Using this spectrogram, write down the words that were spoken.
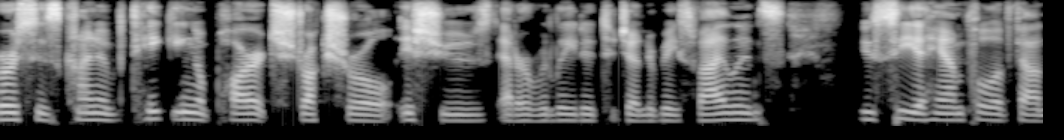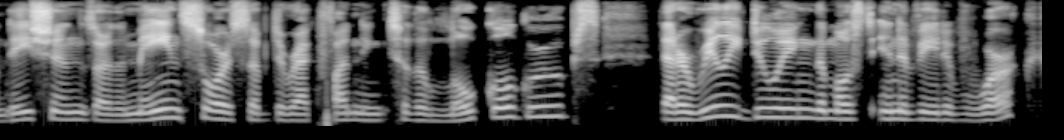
versus kind of taking apart structural issues that are related to gender based violence. You see a handful of foundations are the main source of direct funding to the local groups that are really doing the most innovative work.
